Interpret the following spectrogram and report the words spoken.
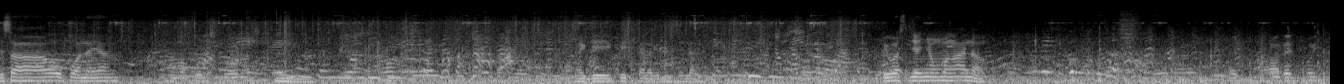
Sa upuan na yan. Hmm. Nag-iipit talaga din sila. Iwas dyan yung mga ano. Red point.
